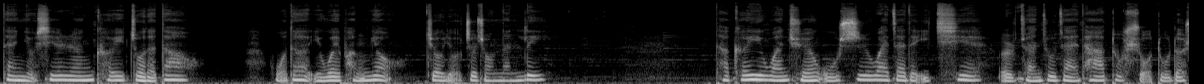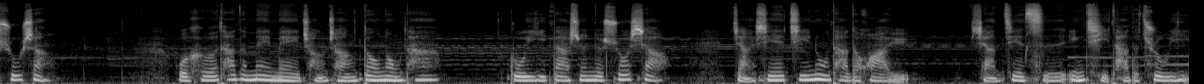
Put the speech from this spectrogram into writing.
但有些人可以做得到。我的一位朋友就有这种能力。他可以完全无视外在的一切，而专注在他读所读的书上。我和他的妹妹常常逗弄他，故意大声的说笑，讲些激怒他的话语，想借此引起他的注意。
